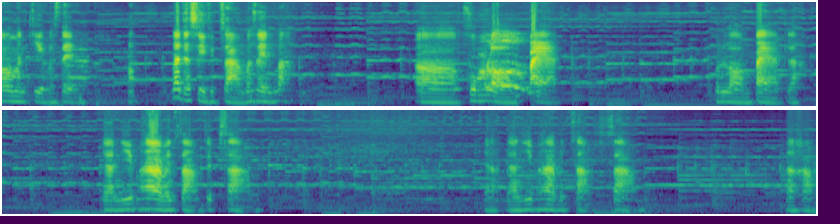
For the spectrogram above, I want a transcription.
ว่ามันกี่เปอร์เซ็นต์ น่าจะสี่สิบสามเปอร์เซ็นต์ป่ะ เอ่อ คุมหลอมแปด คุมหลอมแปดล่ะ ยันยี่ห้าเป็นสามสิบสามยันยี่ห้าเป็นสามสามนะครับ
